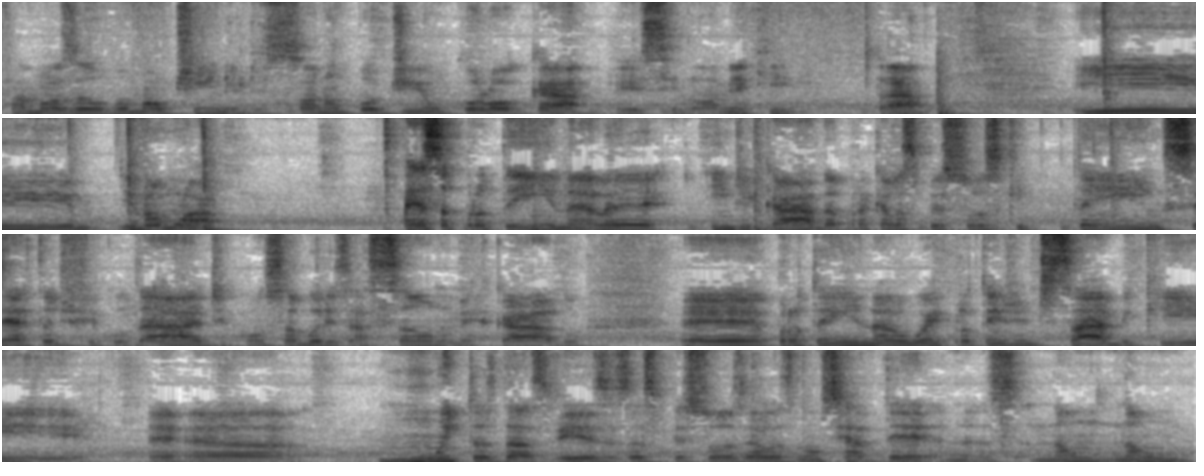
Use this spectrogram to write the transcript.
famosa uva maltina. Eles só não podiam colocar esse nome aqui, tá? E, e vamos lá. Essa proteína ela é indicada para aquelas pessoas que têm certa dificuldade com saborização no mercado. É, proteína, whey protein, a gente sabe que é, é, muitas das vezes as pessoas elas não se aderem, não, não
